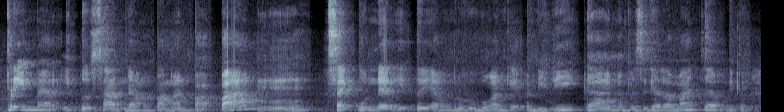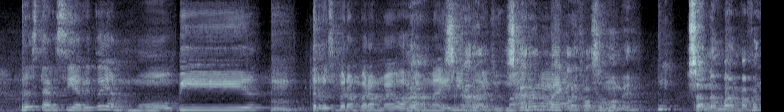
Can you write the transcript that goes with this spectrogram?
primer itu sandang pangan papan, mm-mm. sekunder itu yang berhubungan kayak pendidikan apa segala macam gitu. Terus tersier itu yang mobil, Hmm. terus barang-barang mewah yang Nah, lainnya sekarang baju mahal. sekarang naik level semua men. Sandang pangan papan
